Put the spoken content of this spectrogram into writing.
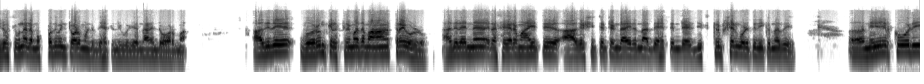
ഇരുപത്തിമൂന്നല്ല മുപ്പത് മിനിറ്റോളം ഉണ്ട് അദ്ദേഹത്തിന്റെ വീഡിയോ എന്നാണ് എന്റെ ഓർമ്മ. അതിൽ വെറും കൃത്രിമത മാത്രമേ ഉള്ളൂ. അതിൽ തന്നെ രസകരമായിട്ട് ആകർഷിച്ചിട്ടുണ്ടായിരുന്ന അദ്ദേഹത്തിന്റെ ഡിസ്ക്രിപ്ഷൻ കൊടുത്തിരിക്കുന്നത് നീർക്കോലി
